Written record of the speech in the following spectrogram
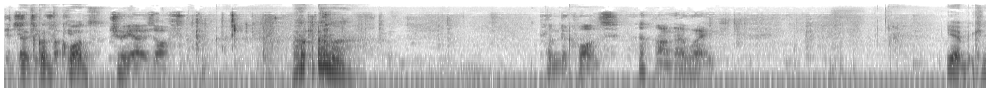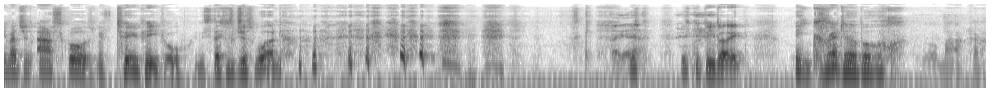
just It's gone to quads. Trios off. Plunder quads. oh no way. Yeah, but can you imagine our scores with two people instead of just one? Oh yeah. this could be like incredible. Your marker.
